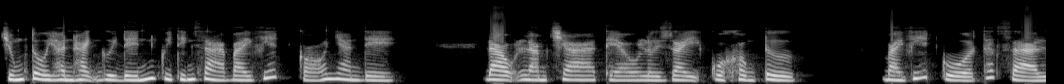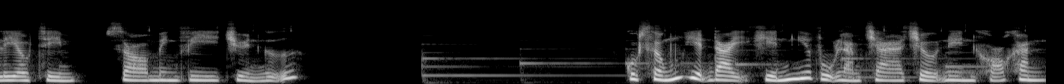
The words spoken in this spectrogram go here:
chúng tôi hân hạnh gửi đến quý thính giả bài viết có nhan đề Đạo làm cha theo lời dạy của khổng tử. Bài viết của tác giả Leo Tim do Minh Vi chuyển ngữ. Cuộc sống hiện đại khiến nghĩa vụ làm cha trở nên khó khăn.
